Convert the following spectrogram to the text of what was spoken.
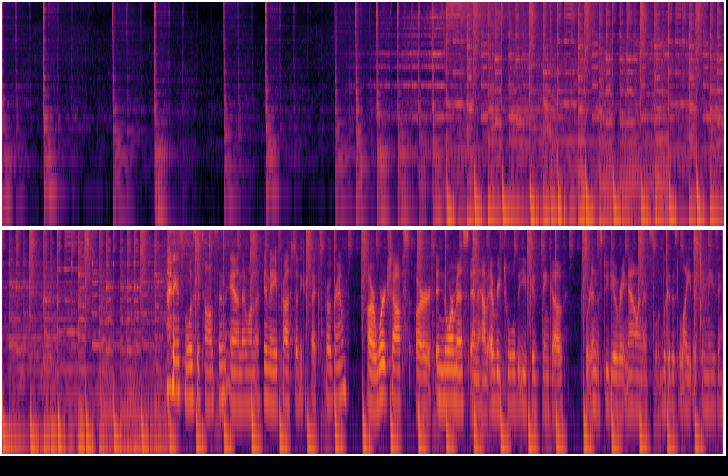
My name is Melissa Thompson and I'm on the MA Prosthetic Effects program. Our workshops are enormous and have every tool that you could think of. We're in the studio right now and it's look at this light, it's amazing.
